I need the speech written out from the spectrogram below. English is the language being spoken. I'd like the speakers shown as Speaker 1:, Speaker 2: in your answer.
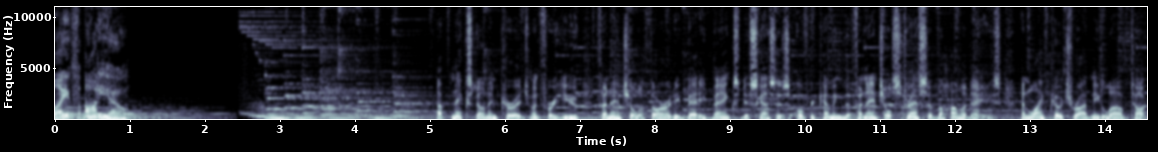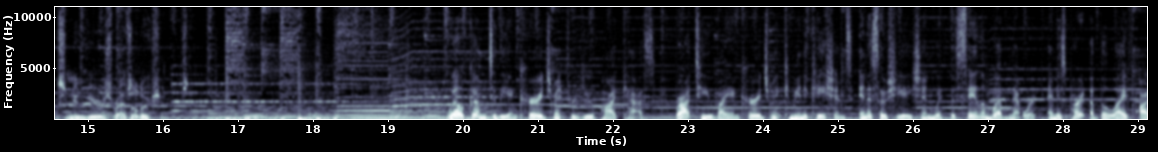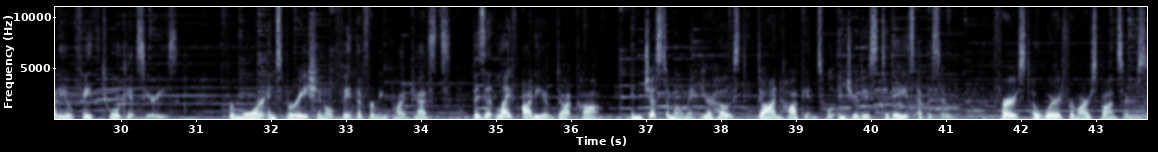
Speaker 1: Life Audio.
Speaker 2: Up next on Encouragement for You, financial authority Bettye Banks discusses overcoming the financial stress of the holidays, and life coach Rodney Love talks New Year's resolutions.
Speaker 3: Welcome to the Encouragement for You podcast, brought to you by Encouragement Communications in association with the Salem Web Network and is part of the Life Audio Faith Toolkit series. For more inspirational, faith affirming podcasts, visit lifeaudio.com. In just a moment, your host, Don Hawkins, will introduce today's episode. First, a word from our sponsors.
